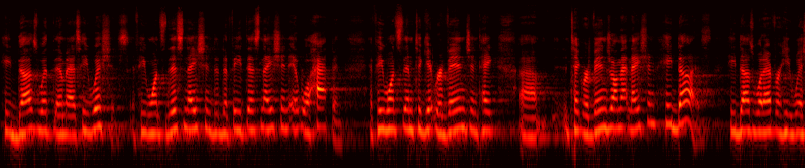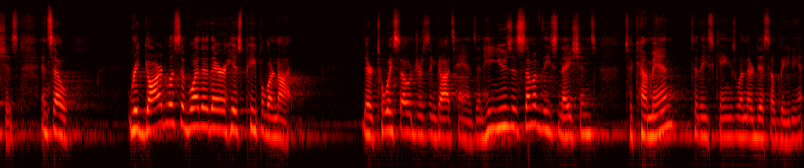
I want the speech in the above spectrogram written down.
He does with them as he wishes. If he wants this nation to defeat this nation, it will happen. If he wants them to get revenge and take, uh, take revenge on that nation, he does. He does whatever he wishes. And so, regardless of whether they're his people or not, they're toy soldiers in God's hands. And he uses some of these nations to come in to these kings when they're disobedient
